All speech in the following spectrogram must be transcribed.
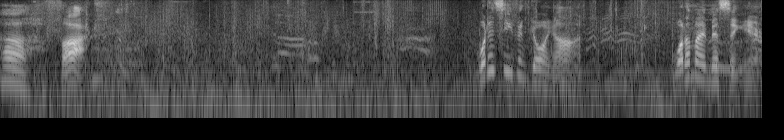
Oh, fuck. What is even going on? What am I missing here?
